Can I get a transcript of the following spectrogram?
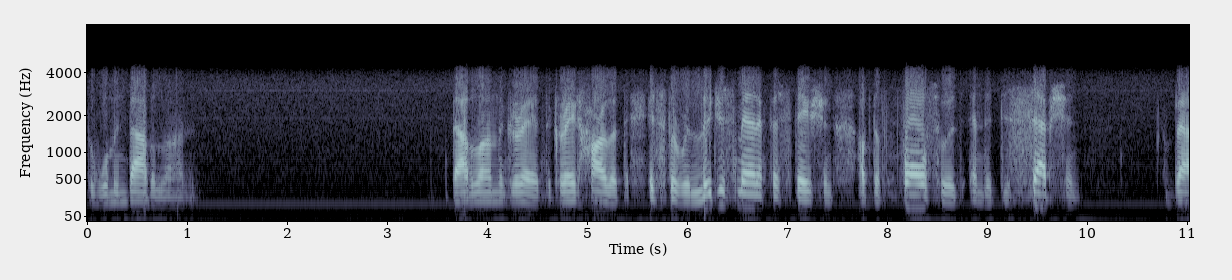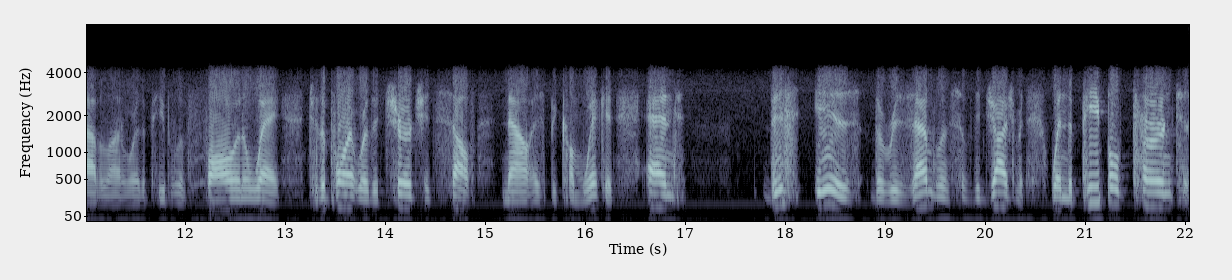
the woman Babylon. Babylon the Great, the great harlot. It's the religious manifestation of the falsehood and the deception of Babylon, where the people have fallen away to the point where the church itself now has become wicked. And this is the resemblance of the judgment. When the people turn to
